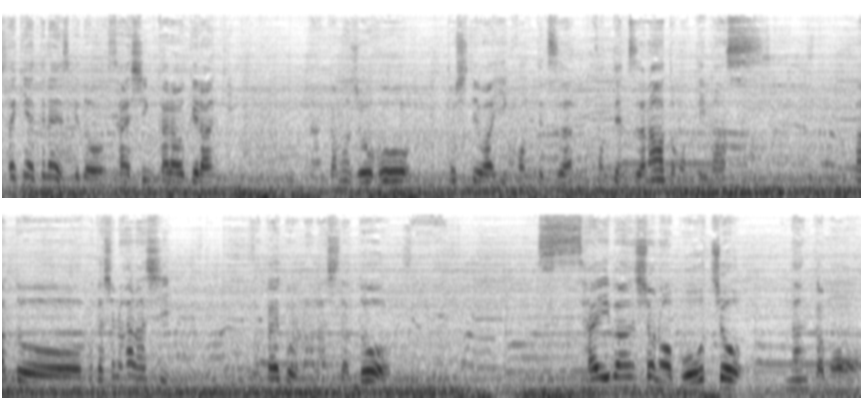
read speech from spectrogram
最近やってないですけど最新カラオケランキング。なんかも情報としてはいいコンテンツだコンテンツだなと思っています。あと昔の話。若い頃の話だと裁判所の傍聴なんかも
